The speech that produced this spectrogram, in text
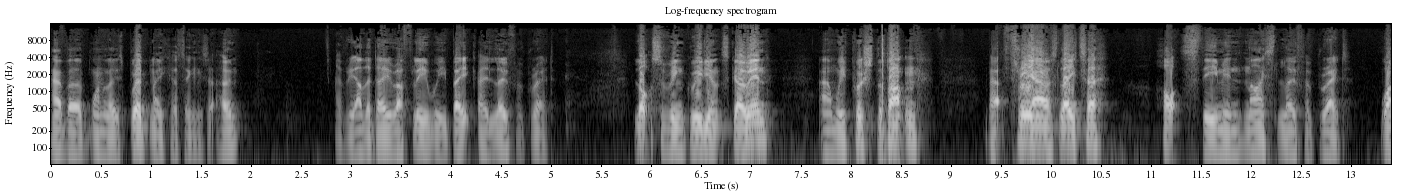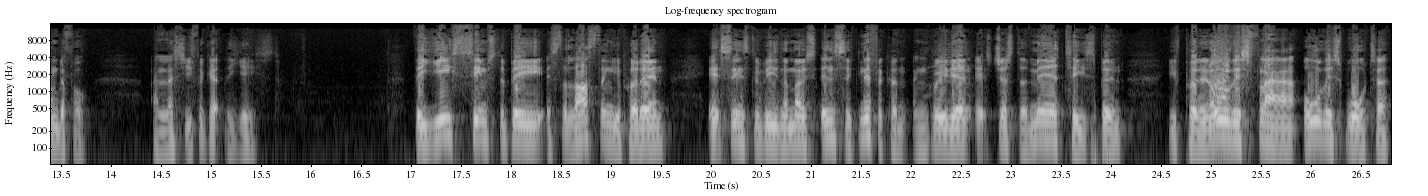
have a, one of those bread maker things at home. Every other day, roughly, we bake a loaf of bread. Lots of ingredients go in, and we push the button. About three hours later, hot, steaming, nice loaf of bread. Wonderful. Unless you forget the yeast. The yeast seems to be, it's the last thing you put in. It seems to be the most insignificant ingredient. It's just a mere teaspoon. You've put in all this flour, all this water,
